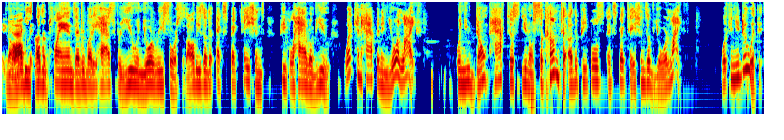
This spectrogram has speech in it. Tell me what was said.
You know, all these other plans everybody has for you and your resources, all these other expectations people have of you. What can happen in your life when you don't have to, you know, succumb to other people's expectations of your life? What can you do with it?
